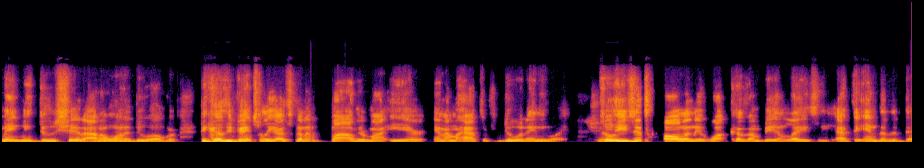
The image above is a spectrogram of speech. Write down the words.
make me do shit I don't want to do over because eventually it's gonna bother my ear and I'm gonna have to do it anyway. Sure. So he's just calling it what because I'm being lazy at the end of the day.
